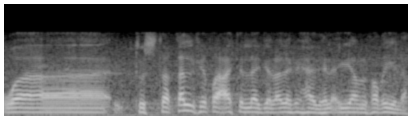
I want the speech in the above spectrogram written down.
وتستقل في طاعة الله جل وعلا في هذه الأيام الفضيلة.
